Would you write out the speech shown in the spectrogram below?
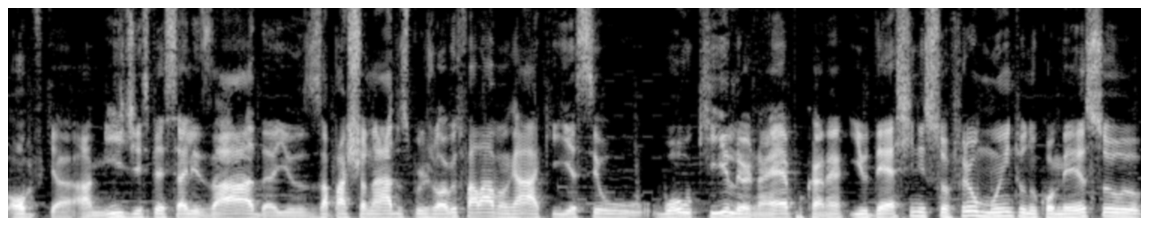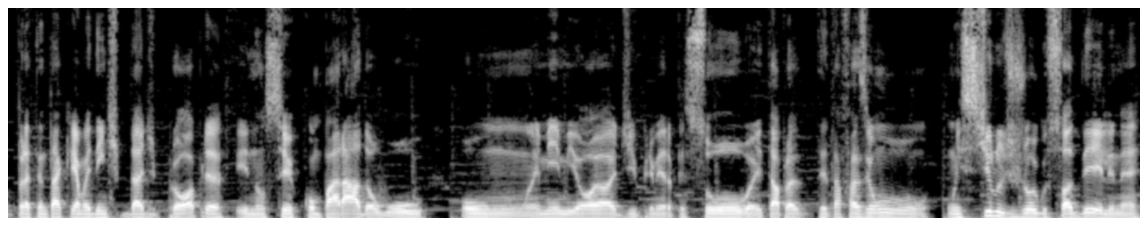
óbvio que a, a mídia especializada e os apaixonados por jogos falavam ah, que ia ser o WoW Killer na época, né? E o Destiny sofreu muito no começo pra tentar criar uma identidade própria e não ser comparado ao WoW ou um MMO de primeira pessoa e tal, pra tentar fazer um, um estilo de jogo só dele, né?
